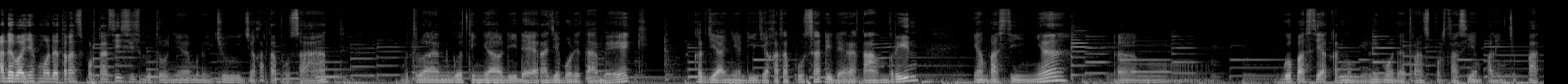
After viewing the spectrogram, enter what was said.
Ada banyak moda transportasi sih sebetulnya menuju Jakarta Pusat. Kebetulan gue tinggal di daerah Jabodetabek, kerjaannya di Jakarta Pusat di daerah Tamrin, yang pastinya um, gue pasti akan memilih moda transportasi yang paling cepat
